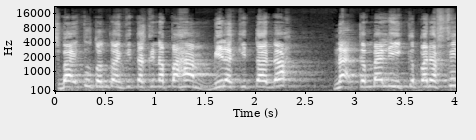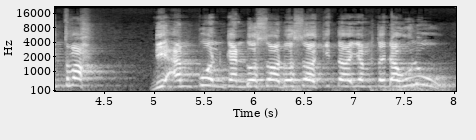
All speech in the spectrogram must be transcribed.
Sebab itu tuan-tuan kita kena faham bila kita dah nak kembali kepada fitrah diampunkan dosa-dosa kita yang terdahulu.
